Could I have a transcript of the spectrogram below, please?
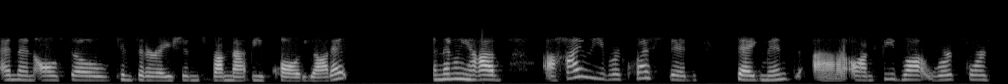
and then also considerations from that beef quality audit. And then we have a highly requested segment uh, on feedlot workforce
